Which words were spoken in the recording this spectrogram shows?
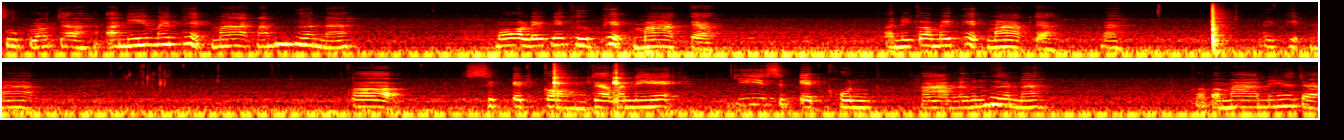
สุกแล้วจ้ะ อันนี้ไม่เผ็ดมากนะเพื่อนๆนะ หม้อเล็กนี่คือเผ็ดมากจ้ะ อันนี้ก็ไม่เผ็ดมากจ้ะนะ ไม่เผ็ดมาก ก็สิบเอ็ดกล่องจ้ะวันนี้ยี่สิบเอ็ดคนทานนะเพื่อนๆนะ ก็ประมาณนี้จ้ะ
